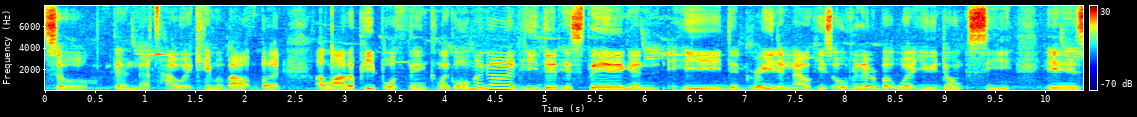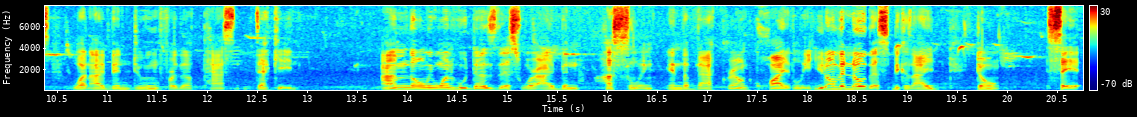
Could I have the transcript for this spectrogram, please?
So then that's how it came about. But a lot of people think, like, oh my God, he did his thing and he did great and now he's over there. But what you don't see is what I've been doing for the past decade. I'm the only one who does this where I've been hustling in the background quietly. You don't even know this because I don't say it.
